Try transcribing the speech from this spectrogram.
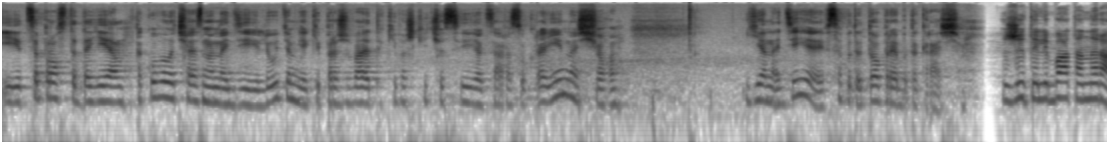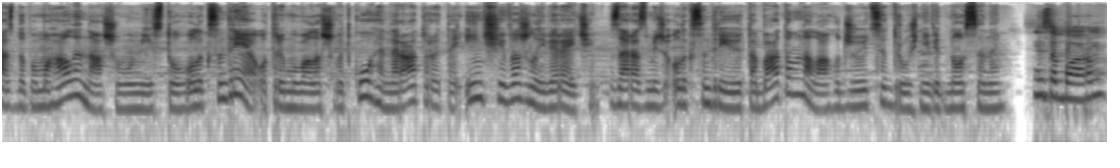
І це просто дає таку величезну надію людям, які переживають такі важкі часи, як зараз Україна, що є надія, і все буде добре, і буде краще. Жителі Бата не раз допомагали нашому місту. Олександрія отримувала швидку, генератори та інші важливі речі. Зараз між Олександрією та Батом налагоджуються дружні відносини. Незабаром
